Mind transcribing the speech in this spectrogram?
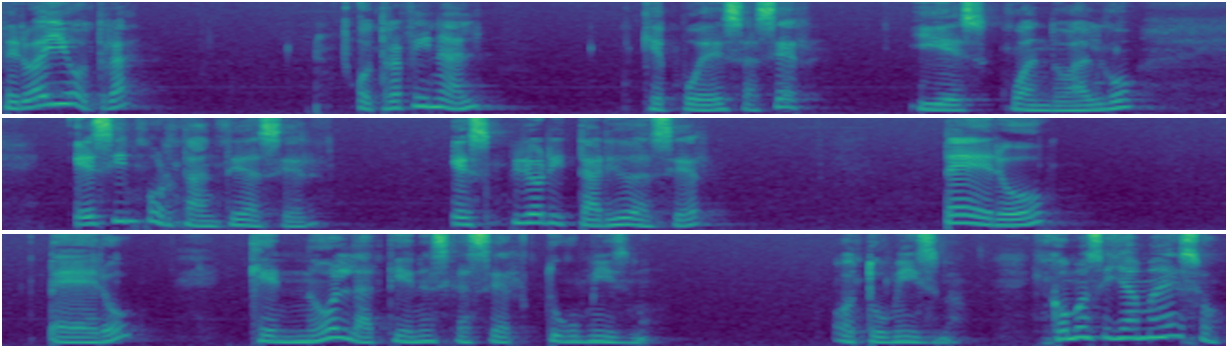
Pero hay otra, otra final que puedes hacer y es cuando algo es importante de hacer, es prioritario de hacer, pero, pero que no la tienes que hacer tú mismo o tú misma. ¿Cómo se llama eso?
